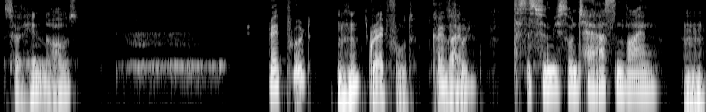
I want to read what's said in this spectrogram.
Es hat hinten raus. Grapefruit? Mhm. Grapefruit, kann Grapefruit. sein. Das ist für mich so ein Terrassenwein. Mhm.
